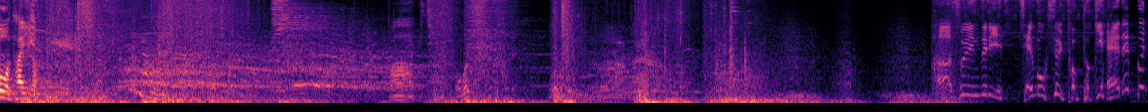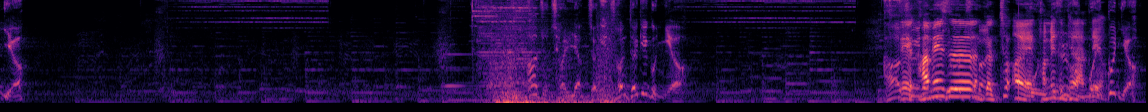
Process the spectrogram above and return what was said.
오 다행이다. 아 미친. 먹을 하수인들이 제 몫을 톡톡히 해냈군요. 아주 전략적인 선택이군요. 네, 가메스, 그러니까, 처, 아, 예, 가메스 펜안 돼요. 군요.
